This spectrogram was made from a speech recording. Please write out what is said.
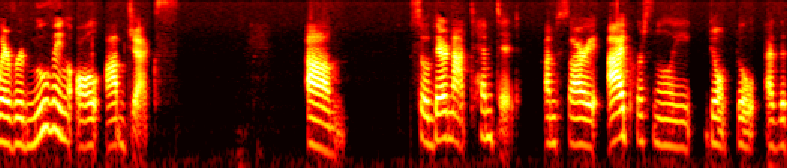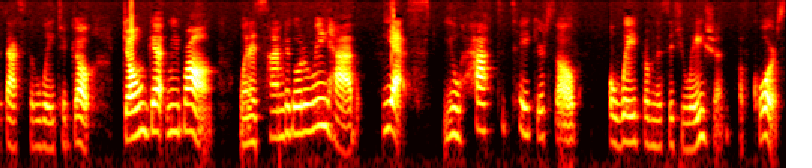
where removing all objects um, so they're not tempted. I'm sorry, I personally don't feel as if that's the way to go. Don't get me wrong. When it's time to go to rehab, yes, you have to take yourself away from the situation, of course.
